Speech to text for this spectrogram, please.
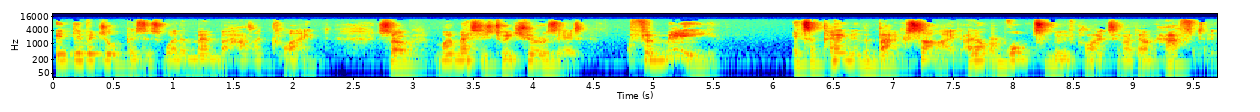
individual business where the member hasn't claimed. So, my message to insurers is for me, it's a pain in the backside. I don't want to move clients if I don't have to.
